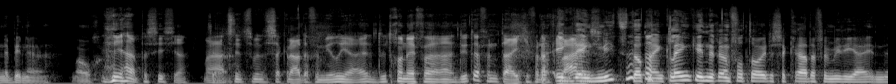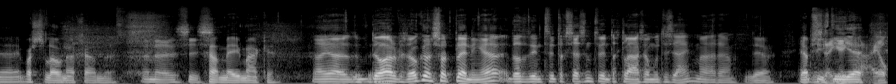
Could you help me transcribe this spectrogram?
naar binnen mogen. ja, precies, ja. Maar Ja. het is met de Sagrada Familia. Hè. Het duurt gewoon even, het duurt even een tijdje het ik denk is. niet dat mijn kleinkinderen een voltooide Sagrada Familia in eh, Barcelona gaan, eh, Nee, precies. gaan meemaken. Nou ja, daar is ook een soort planning, hè. Dat het in 2026 klaar zou moeten zijn. Maar, eh, Ja, ja dus precies. Die, ik, eh, ja, joh,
